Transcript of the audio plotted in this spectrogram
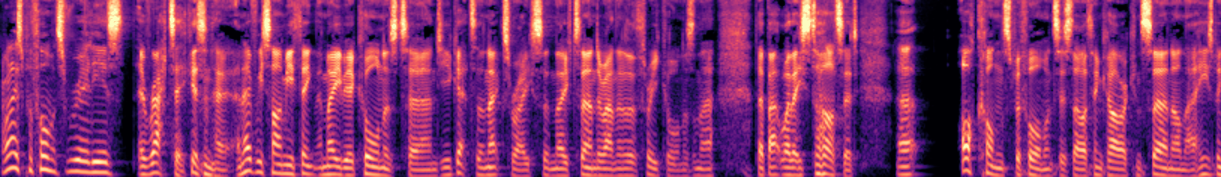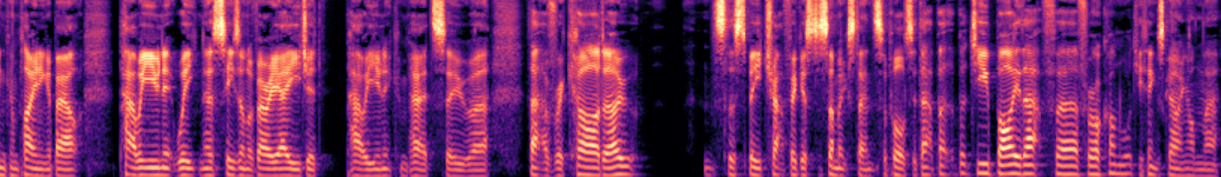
Renault's performance really is erratic, isn't it? And every time you think that maybe a corner's turned, you get to the next race and they've turned around another three corners and they're, they're back where they started. Uh, Ocon's performances, though, I think are a concern on that. He's been complaining about power unit weakness. He's on a very aged power unit compared to uh, that of Ricciardo. It's the speed trap figures to some extent supported that. But but do you buy that for, for Ocon? What do you think is going on there?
